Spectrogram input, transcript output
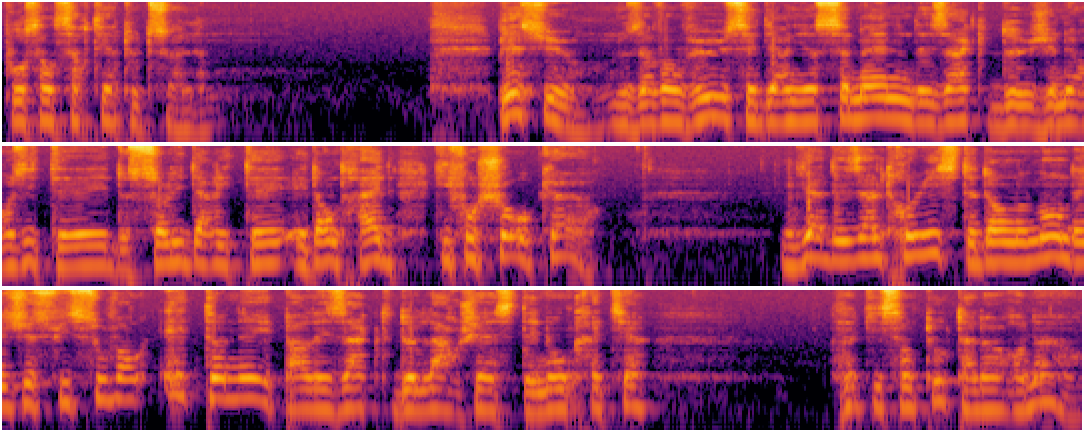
pour s'en sortir toute seule. Bien sûr, nous avons vu ces dernières semaines des actes de générosité, de solidarité et d'entraide qui font chaud au cœur. Il y a des altruistes dans le monde et je suis souvent étonné par les actes de largesse des non-chrétiens qui sont tout à leur honneur.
